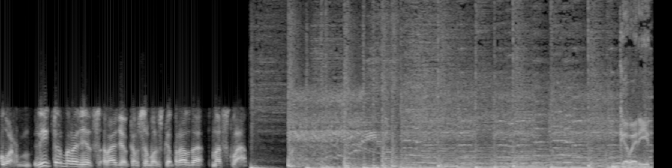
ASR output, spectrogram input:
корм. Виктор Баранец, радио «Комсомольская правда», Москва. Говорит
